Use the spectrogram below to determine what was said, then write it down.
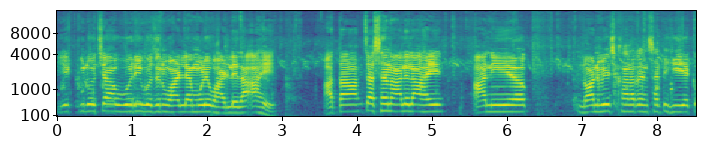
एक किलोच्या वरी वजन वाढल्यामुळे वाढलेला आहे. आताचा सण आलेला आहे आणि नॉनव्हेज खाणाऱ्यांसाठी ही एक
